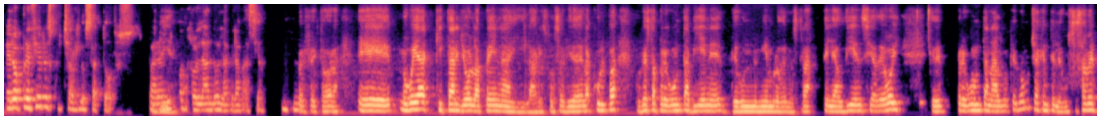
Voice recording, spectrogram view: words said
pero prefiero escucharlos a todos para ir controlando la grabación. Perfecto. Ahora, eh, me voy a quitar yo la pena y la responsabilidad de la culpa, porque esta pregunta viene de un miembro de nuestra teleaudiencia de hoy, que preguntan algo que a mucha gente le gusta saber.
